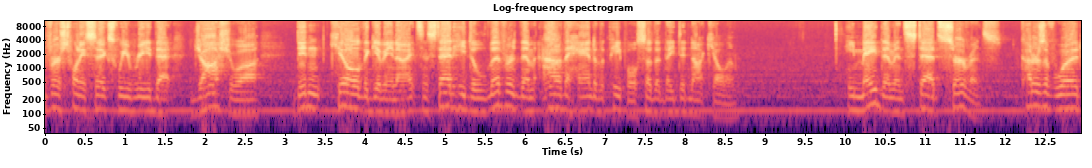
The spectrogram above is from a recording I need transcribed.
verse 26, we read that Joshua didn't kill the Gibeonites. Instead, he delivered them out of the hand of the people so that they did not kill them. He made them instead servants, cutters of wood,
